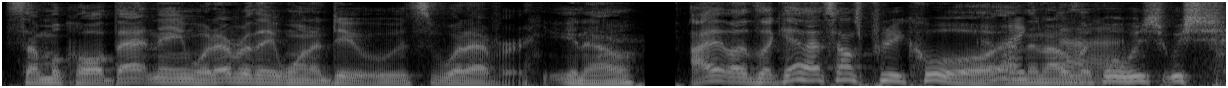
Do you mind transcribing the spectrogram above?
some will call it that name, whatever they want to do. It's whatever you know. I was like, yeah, that sounds pretty cool. like and then I was like, well, we should, we should.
